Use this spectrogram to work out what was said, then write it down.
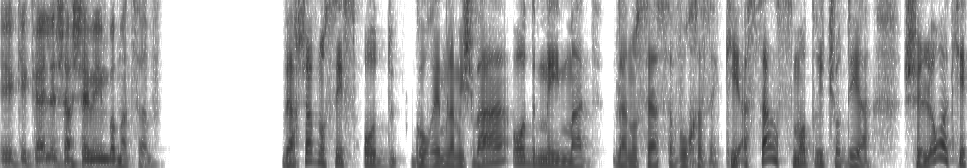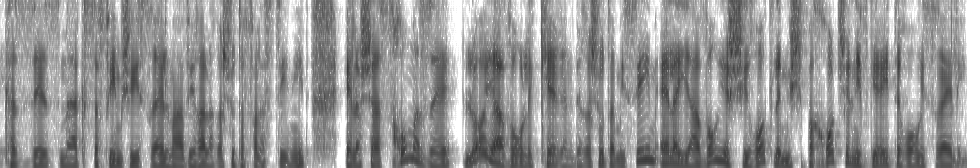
אה, ככאלה שאשמים במצב. ועכשיו נוסיף עוד גורם למשוואה, עוד מימד לנושא הסבוך הזה. כי השר סמוטריץ' הודיע שלא רק יקזז מהכספים שישראל מעבירה לרשות הפלסטינית, אלא שהסכום הזה לא יעבור לקרן ברשות המיסים, אלא יעבור ישירות למשפחות של נפגעי טרור ישראלים.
